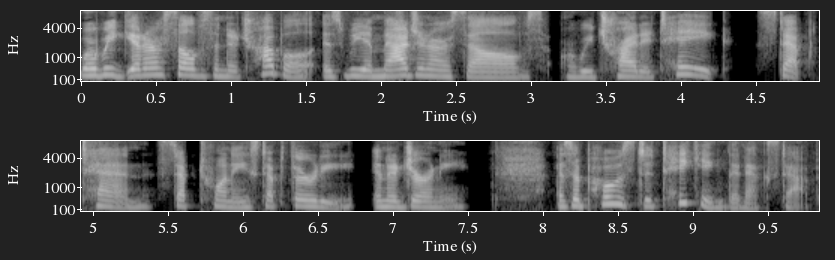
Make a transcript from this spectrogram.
Where we get ourselves into trouble is we imagine ourselves or we try to take step 10, step 20, step 30 in a journey, as opposed to taking the next step.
